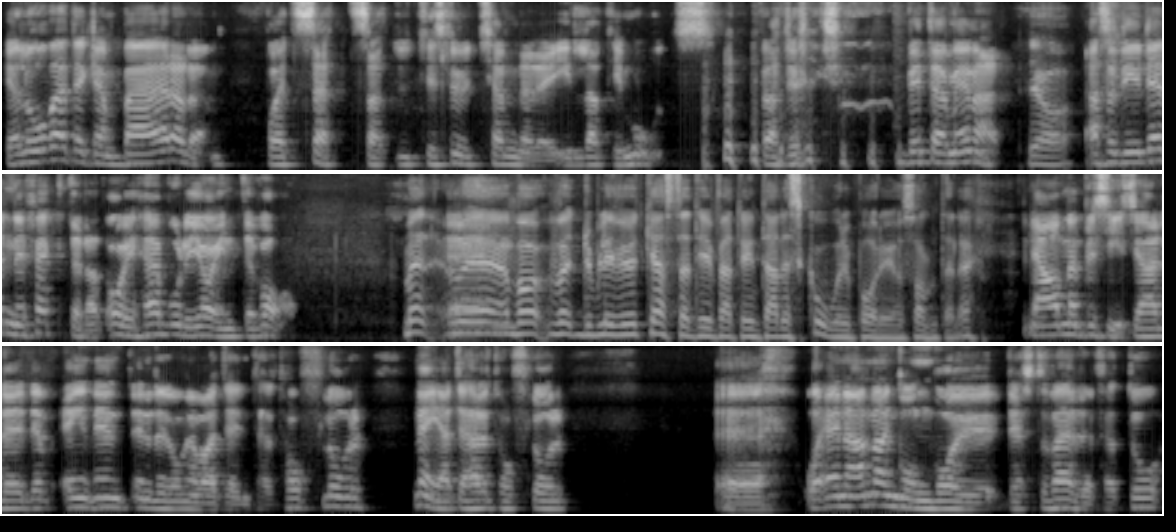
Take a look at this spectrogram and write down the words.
Jag lovar att jag kan bära den på ett sätt så att du till slut känner dig illa till mods. För att du, vet du vad jag menar? Ja. Alltså det är ju den effekten att oj, här borde jag inte vara. Men Ehm. eh, vad, vad, du blev utkastad typ för att du inte hade skor på dig och sånt eller? Ja, men precis. Jag hade, det- en, en, en gångerna var att jag inte hade tofflor. Nej, att jag hade tofflor. Eh, och en annan gång var ju desto värre för att då,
